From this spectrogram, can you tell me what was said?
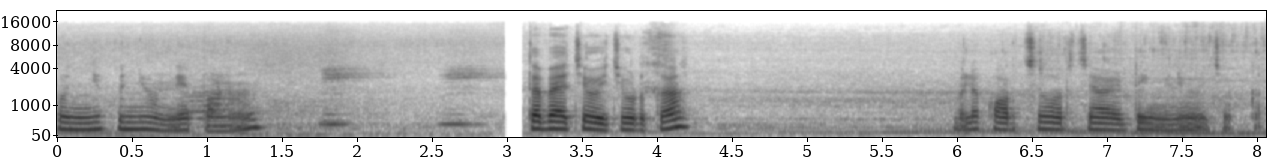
കുഞ്ഞു കുഞ്ഞു ഉണ്ണിയപ്പാണ് അടുത്ത ബാച്ച് ഒഴിച്ചു കൊടുക്കുക. അതുപോലെ കുറച്ച് കുറച്ചായിട്ട് ഇങ്ങനെ ഒഴിച്ചു കൊടുക്കുക.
